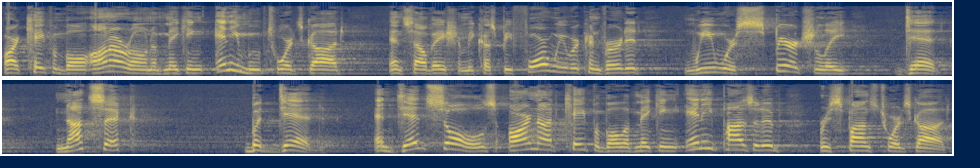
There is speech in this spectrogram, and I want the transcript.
are capable on our own of making any move towards God and salvation because before we were converted, we were spiritually dead. Not sick, but dead and dead souls are not capable of making any positive response towards God.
